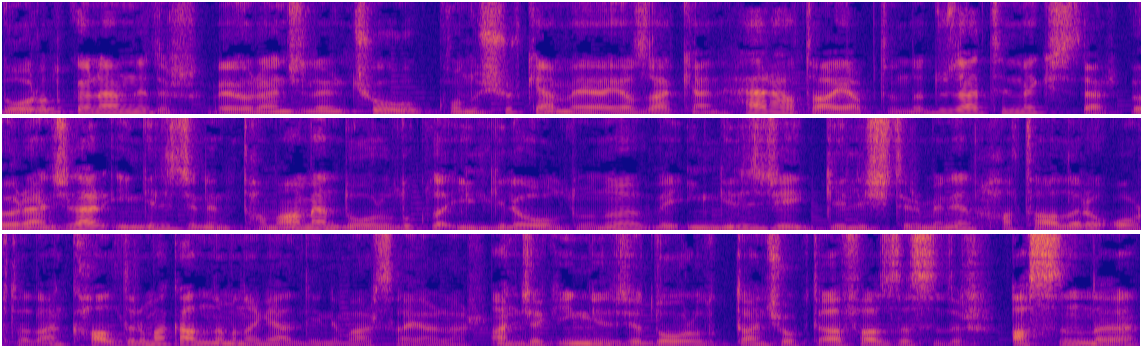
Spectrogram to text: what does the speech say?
Doğruluk önemlidir ve öğrencilerin çoğu konuşurken veya yazarken her hata yaptığında düzeltilmek ister. Öğrenciler İngilizcenin tamamen doğrulukla ilgili olduğunu ve İngilizceyi geliştirmenin hataları ortadan kaldırmak anlamına geldiğini varsayarlar. Ancak İngilizce doğruluktan çok daha fazlasıdır. Aslında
